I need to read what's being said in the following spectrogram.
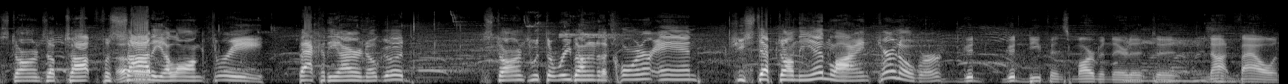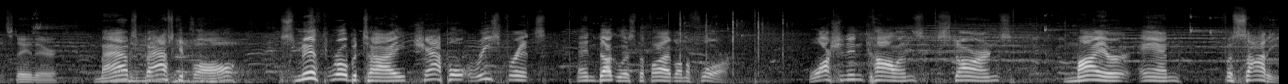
Starnes up top. Fasadi along three. Back of the iron, no good. Starnes with the rebound into the corner, and she stepped on the end line. Turnover. Good good defense, Marvin there to, to not foul and stay there. Mavs basketball. Smith, Robitaille, Chappell, Reese Fritz, and Douglas, the five on the floor. Washington, Collins, Starnes, Meyer, and Fasadi.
